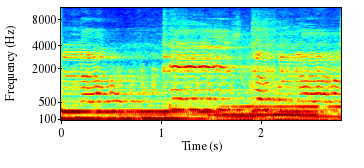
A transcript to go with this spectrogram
love is the blood.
